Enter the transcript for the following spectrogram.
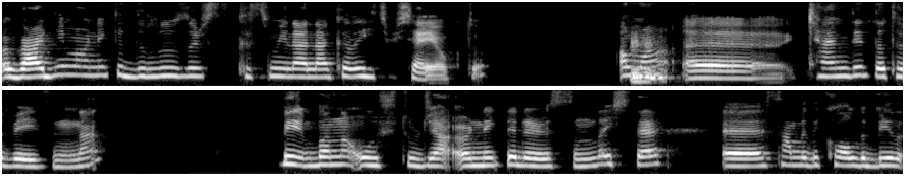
verdiğim örnekte The Losers kısmıyla alakalı hiçbir şey yoktu. Ama e, kendi database'inden bir, bana oluşturacağı örnekler arasında işte e, Somebody Called the Bill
